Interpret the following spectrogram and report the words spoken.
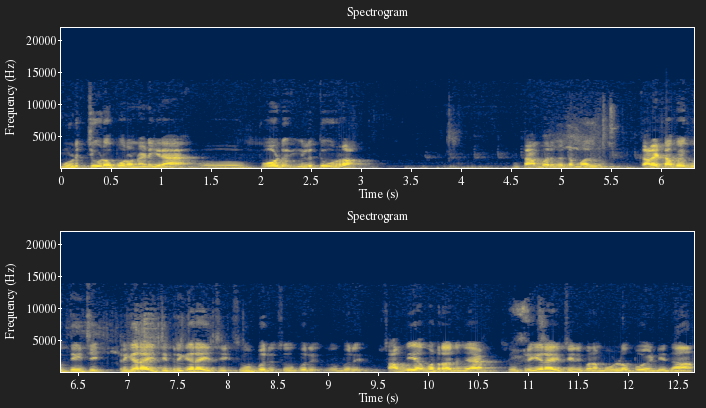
முடிச்சு விட போகிறோம்னு நினைக்கிறேன். ஓ, போடு இழுத்து விட்றா. தான் பாருங்க டமால் கரெக்டாக போய் குத்திச்சு ட்ரிகர் ஆயிடுச்சு ட்ரிகர் ஆயிடுச்சு. சூப்பர் சூப்பர் சூப்பர் செவ்வியாக பண்ணுறானுங்க ஸோ ட்ரிகர் ஆயிடுச்சு இப்போ நம்ம உள்ளே போக வேண்டியதுதான்.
